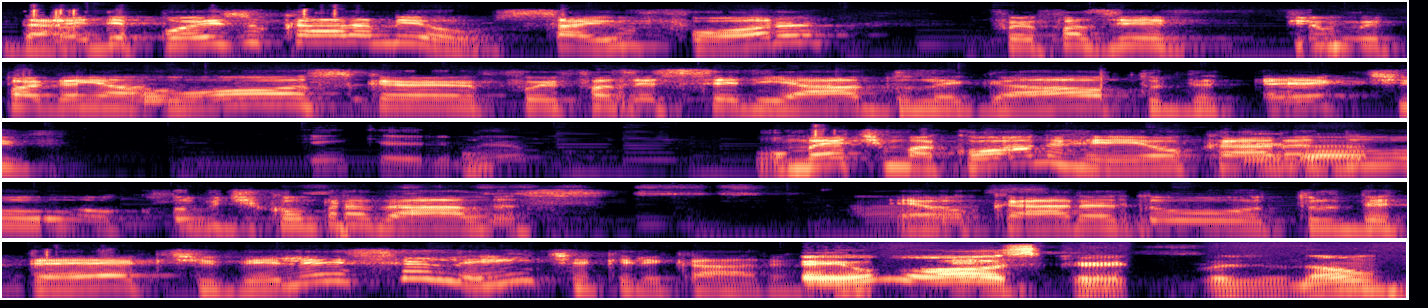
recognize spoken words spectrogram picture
Daí depois o cara, meu, saiu fora, foi fazer filme para ganhar o Oscar, foi fazer seriado legal, True Detective. Quem que é ele mesmo? O Matt McConaughey é o cara do Clube de Compra Dallas é o cara do True Detective. Ele é excelente, aquele cara. Ganhou o Oscar, não?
